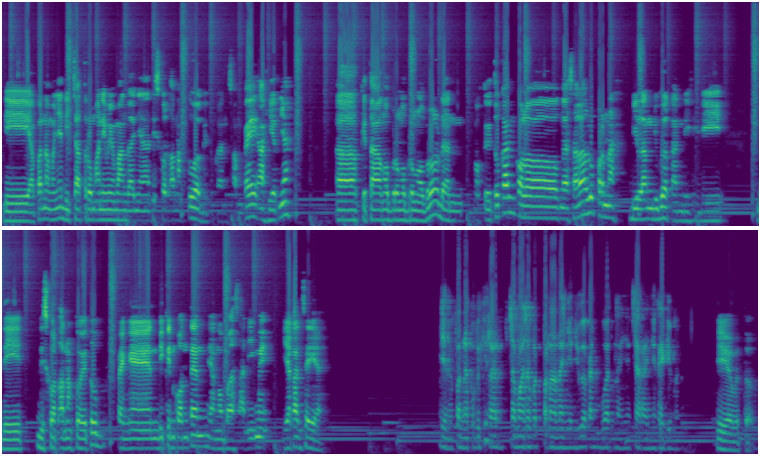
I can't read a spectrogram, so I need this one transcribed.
di apa namanya di chatroom anime mangganya Discord anak tua gitu kan. Sampai akhirnya uh, kita ngobrol-ngobrol-ngobrol dan waktu itu kan kalau nggak salah lu pernah bilang juga kan di di di Discord anak tua itu pengen bikin konten yang ngebahas anime. Ya kan saya ya? Pernah kepikiran. Sama sempat pernah nanya juga kan buat nanya caranya kayak gimana. Iya betul.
